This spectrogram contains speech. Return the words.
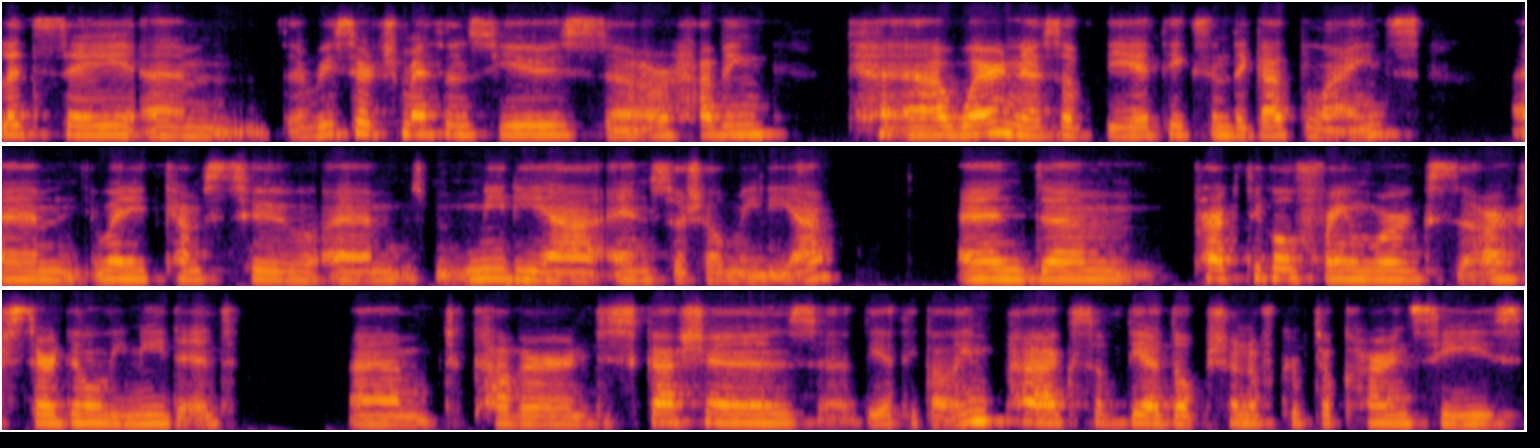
Let's say um, the research methods used uh, or having awareness of the ethics and the guidelines um, when it comes to um, media and social media. And um, practical frameworks are certainly needed um, to cover discussions, uh, the ethical impacts of the adoption of cryptocurrencies.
